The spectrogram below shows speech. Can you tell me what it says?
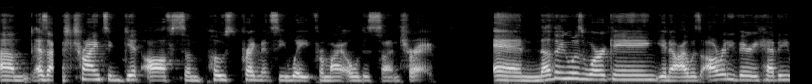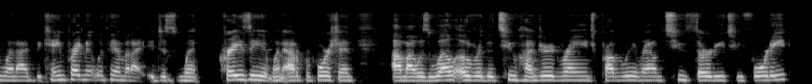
um, as I was trying to get off some post pregnancy weight from my oldest son, Trey and nothing was working. You know, I was already very heavy when I became pregnant with him, and I, it just went crazy. It went out of proportion. Um, I was well over the 200 range, probably around 230, 240.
